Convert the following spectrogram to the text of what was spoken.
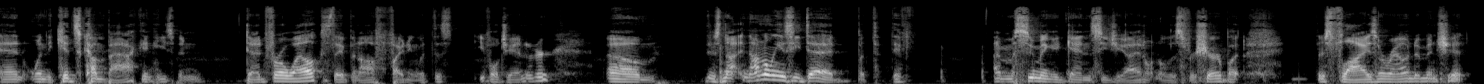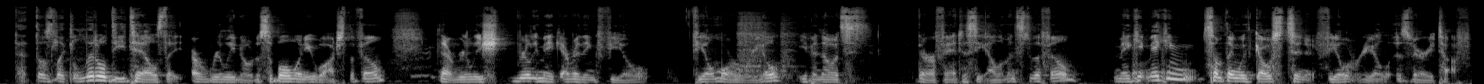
And when the kids come back and he's been dead for a while because they've been off fighting with this evil janitor, um, there's not not only is he dead, but they've I'm assuming again CGI. I don't know this for sure, but there's flies around him and shit. That those like little details that are really noticeable when you watch the film, that really sh- really make everything feel feel more real, even though it's there are fantasy elements to the film. Making making something with ghosts in it feel real is very tough,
